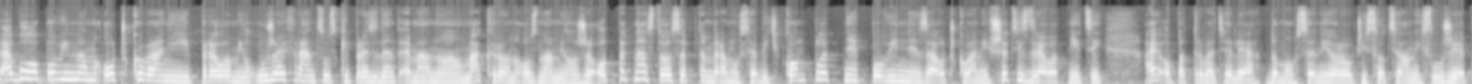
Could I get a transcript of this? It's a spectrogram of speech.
Tabu o povinnom očkovaní prelomil už aj francúzsky prezident Emmanuel Macron. Oznámil, že od 15. septembra musia byť kompletne povinne zaočkovaní všetci zdravotníci, aj opatrovatelia domov seniorov či sociálnych služieb.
